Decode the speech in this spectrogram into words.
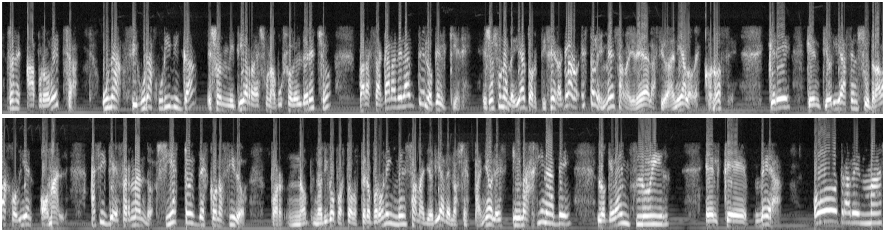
Entonces, aprovecha una figura jurídica, eso en mi tierra es un abuso del derecho, para sacar adelante lo que él quiere. Eso es una medida torticera. Claro, esto la inmensa mayoría de la ciudadanía lo desconoce. Cree que en teoría hacen su trabajo bien o mal. Así que, Fernando, si esto es desconocido, no, no digo por todos, pero por una inmensa mayoría de los españoles, imagínate lo que va a influir el que vea otra vez más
